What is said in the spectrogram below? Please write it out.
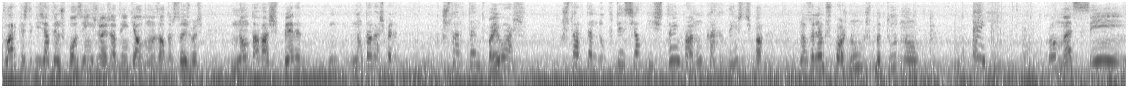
Claro que este aqui já tem uns pozinhos, não é? já tem aqui algumas alterações, mas não estava à espera, não estava à espera de gostar tanto, pá, eu acho gostar tanto do potencial que isto tem, pá, num carro destes, pá. Nós olhamos para os números, para tudo, não... Ei, como assim?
